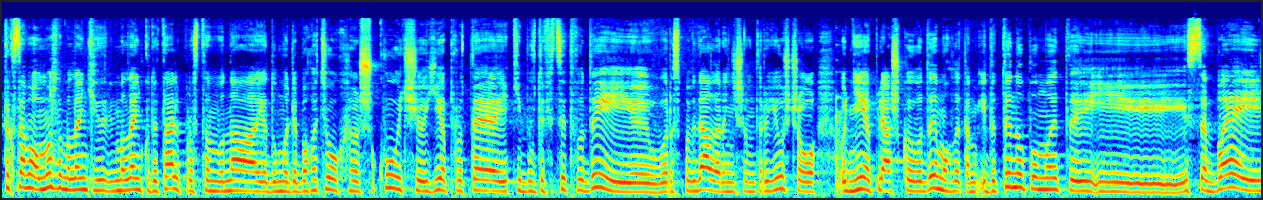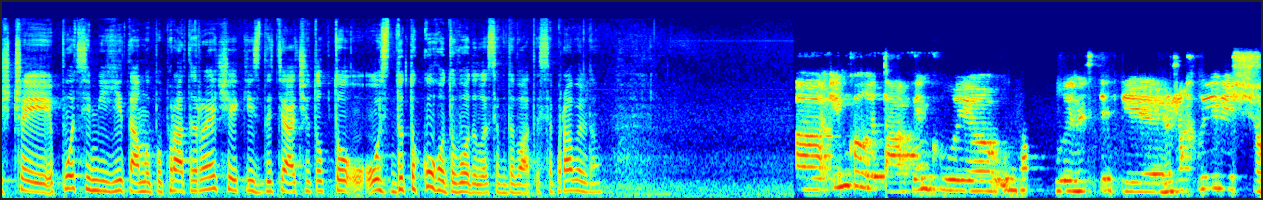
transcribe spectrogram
Так само можна маленькі, маленьку деталь, просто вона, я думаю, для багатьох шокуючою є про те, який був дефіцит води. І ви розповідали раніше в інтерв'ю, що однією пляшкою води могли там і дитину помити, і себе, і ще й потім її там і попрати речі, якісь дитячі. Тобто, ось до такого доводилося вдаватися, правильно? А, інколи так, інколи умови були настільки жахливі, що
